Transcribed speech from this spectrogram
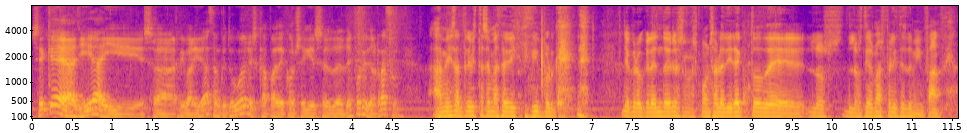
Sé que allí hay esa rivalidad, aunque tú eres capaz de conseguir ser del Depor y del Racing. A mí esta entrevista se me hace difícil porque yo creo que el Endoiro es responsable directo de los, de los días más felices de mi infancia.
